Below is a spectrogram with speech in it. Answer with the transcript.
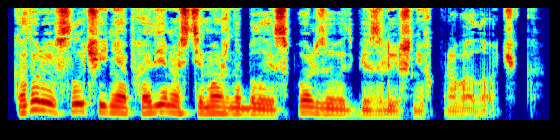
которые в случае необходимости можно было использовать без лишних проволочек.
